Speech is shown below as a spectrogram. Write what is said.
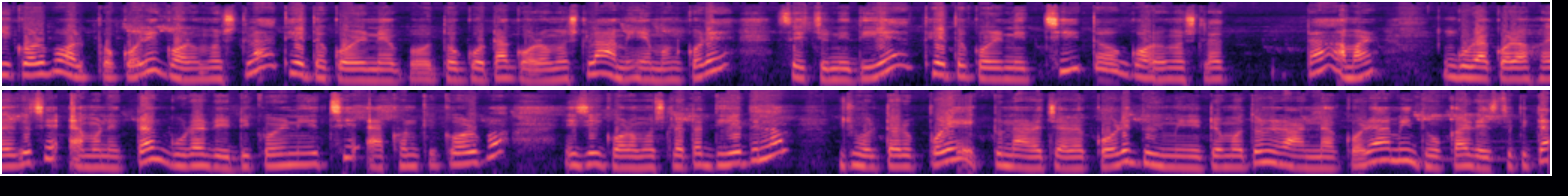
কি করব? অল্প করে গরম মশলা থেতো করে নেব। তো গোটা গরম মশলা আমি এমন করে সেচুনি দিয়ে থেতো করে নিচ্ছি। তো গরম মশলাটা আমার গুঁড়া করা হয়ে গেছে। এমন একটা গুঁড়া রেডি করে নিয়েছি। এখন কি করব? এই যে গরম মশলাটা দিয়ে দিলাম। ঝোলটার উপরে একটু নাড়াচাড়া করে দুই মিনিটের মতন রান্না করে আমি ধোকার রেসিপিটা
